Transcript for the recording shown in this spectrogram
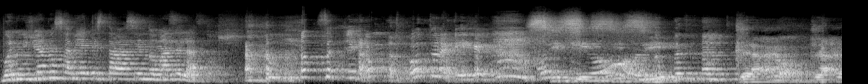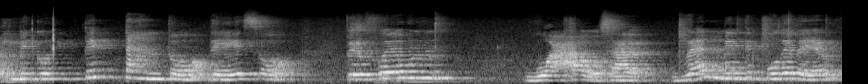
Bueno, yo ya no sabía que estaba haciendo más de las dos. o sea, llegó un punto en el que dije, ¡ay, Sí, sí, sí, sí. Claro, claro. Y me conecté tanto de eso, pero fue un wow, o sea, realmente pude ver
